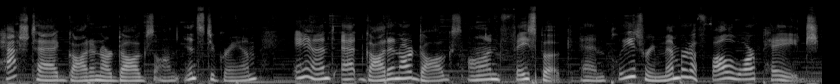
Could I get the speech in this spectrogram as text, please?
hashtag godandourdogs on Instagram, and at God and Our Dogs on Facebook. And please remember to follow our page.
